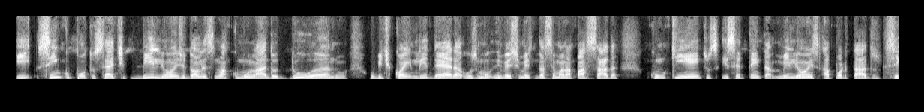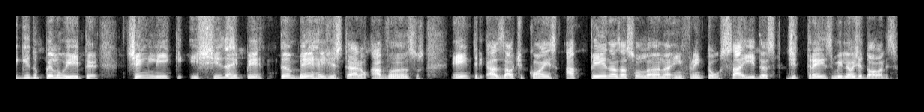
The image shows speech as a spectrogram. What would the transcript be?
e 5,7 bilhões de dólares no acumulado do ano. O Bitcoin lidera os investimentos da semana passada com 570 milhões aportados, seguido pelo ITER. Chainlink e XRP também registraram avanços. Entre as altcoins, apenas a Solana enfrentou saídas de 3 milhões de dólares,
